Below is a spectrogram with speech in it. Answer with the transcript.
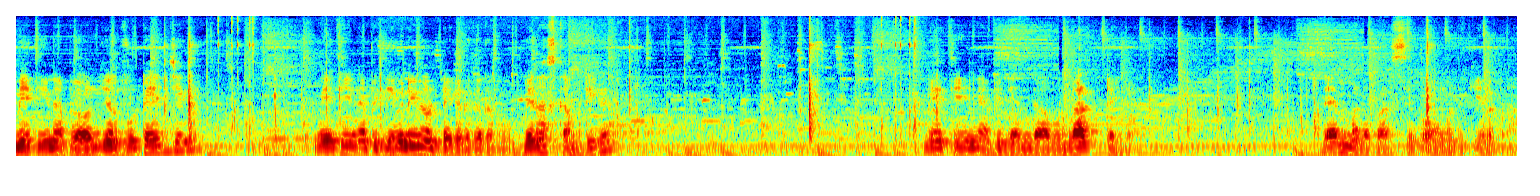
මේ තින අප ඔර්ජල් ෆුටේජ් මේ තින අපි දෙවනි නොට් එකට කරපු වෙනස්කම් ටික. මේ තියන්නේ අපි දැන්දාපු ලට් එක. දැම්මට පස්සේ කොහොමද කියලා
